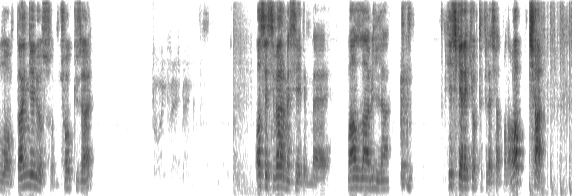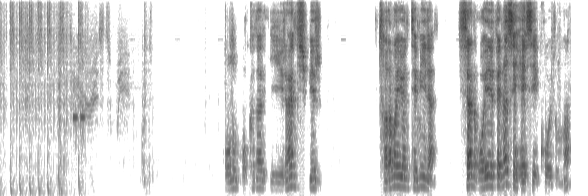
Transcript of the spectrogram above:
Long'dan geliyorsun. Çok güzel. O sesi vermeseydim be. Vallahi billahi. Hiç gerek yoktu flash atmana. Hop çat. Oğlum o kadar iğrenç bir tarama yöntemiyle sen o herife nasıl HS'yi koydun lan?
